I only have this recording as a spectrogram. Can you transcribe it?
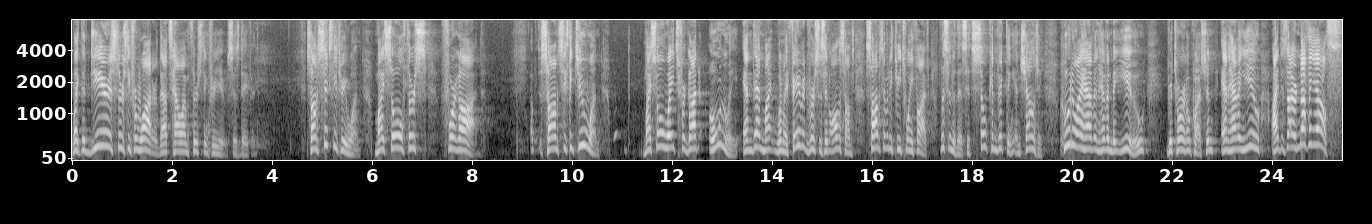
Like the deer is thirsty for water, that's how I'm thirsting for you, says David. Psalm 63 1. My soul thirsts for God. Psalm 62 1. My soul waits for God only. And then my, one of my favorite verses in all the Psalms, Psalm 73 25. Listen to this. It's so convicting and challenging. Who do I have in heaven but you? Rhetorical question. And having you, I desire nothing else.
